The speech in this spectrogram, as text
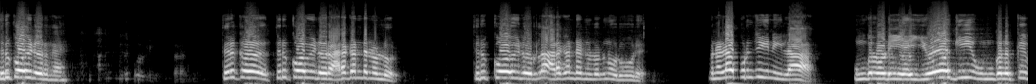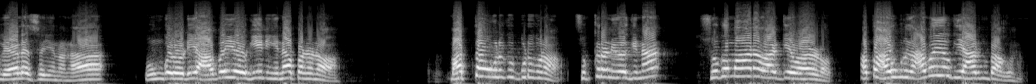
திருக்கோவிலூருங்க. திருக்கோ திருக்கோவிலூர் அரகண்டநல்லூர் திருக்கோவிலூர்ல அரகண்டநல்லூர்னு ஒரு ஊர். இப்ப நல்லா புரிஞ்சுக்கினீங்களா? உங்களுடைய யோகி உங்களுக்கு வேலை செய்யணும்னா உங்களுடைய அவயோகியை நீங்க என்ன பண்ணணும்? மத்தவங்களுக்கு கொடுக்கணும். சுக்கிரன் யோகினா சுகமான வாழ்க்கையை வாழணும். அப்ப அவங்களுக்கு அவயோகி யாருன்னு பார்க்கணும்.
